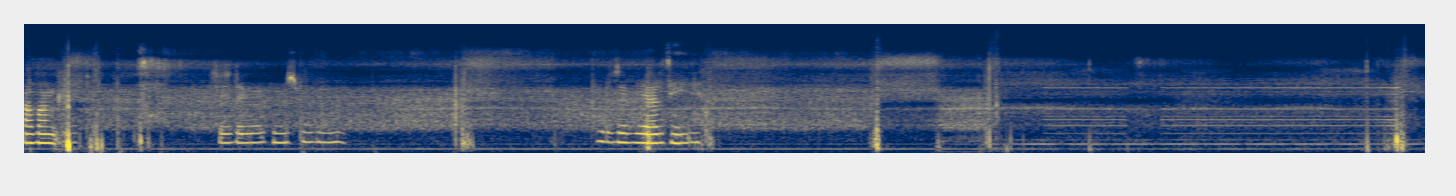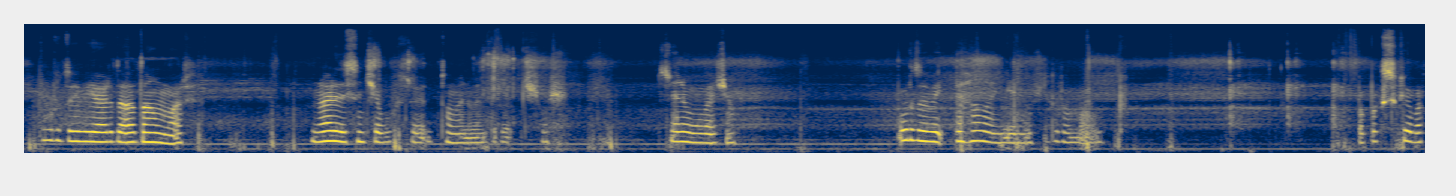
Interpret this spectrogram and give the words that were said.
Adam gördüm. Siz de gördünüz mü bilmiyorum. Burada bir yerdeydi. Burada bir yerde adam var. Neredesin çabuk söyle. Tam önüme direkt düşmüş. Seni bulacağım. Burada bekle hemen gelmiş durum alıp. Bak bak sıkıyor bak.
